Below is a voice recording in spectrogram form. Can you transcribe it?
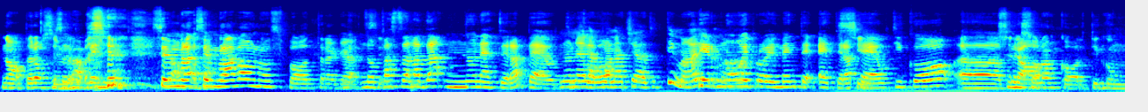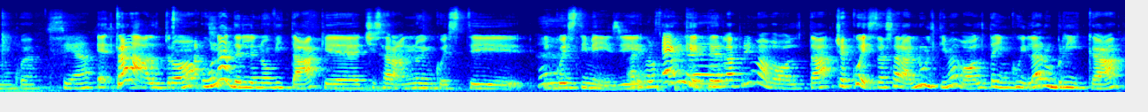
No, però sembrava, Sembra- No, sembrava uno spot, No, ragazzi. non passa nada, non è terapeutico. Non è la panacea a tutti i mali. Per ma- noi probabilmente è terapeutico, eh, Se ne però... sono accorti comunque. Sì, eh. E tra l'altro, Accidenti. una delle novità che ci saranno in questi, in questi mesi è che per la prima volta, cioè questa sarà l'ultima volta in cui la rubrica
